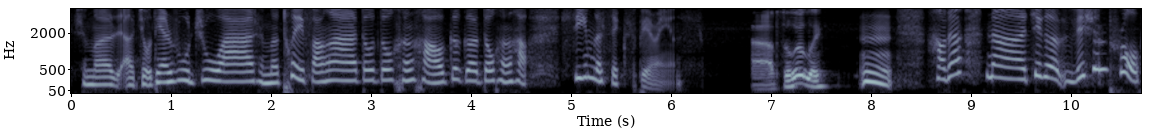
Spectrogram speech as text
什么呃酒店入住啊，什么退房啊，都都很好，各个都很好，seamless experience。Absolutely。嗯，好的，那这个 Vision Pro，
